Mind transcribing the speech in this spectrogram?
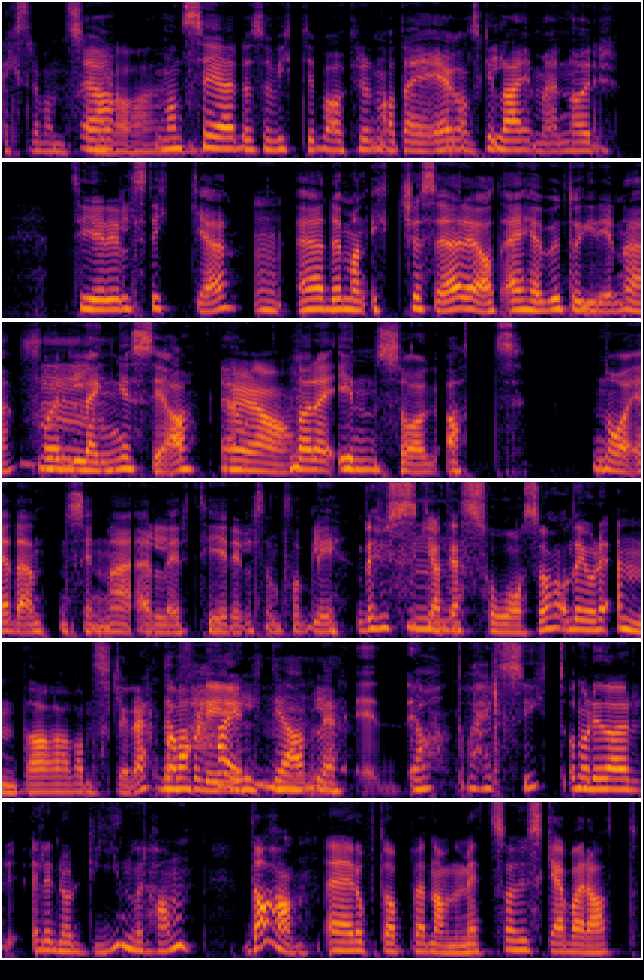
ekstra vanskelig. ja. Man ser det så vidt i bakgrunnen at jeg er ganske lei meg når Tiril stikker. Mm. Eh, Det man ikke ser, er at jeg har begynt å grine for Mm. lenge siden. ja. Når jeg innså at nå er det enten Synne eller Tiril som får bli. Det husker jeg at jeg så også, og det gjorde det enda vanskeligere. Det var fordi- helt jævlig. Ja, det var helt sykt. Og når de der, eller når de, når han, da han eh, ropte opp navnet mitt, så husker jeg bare at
